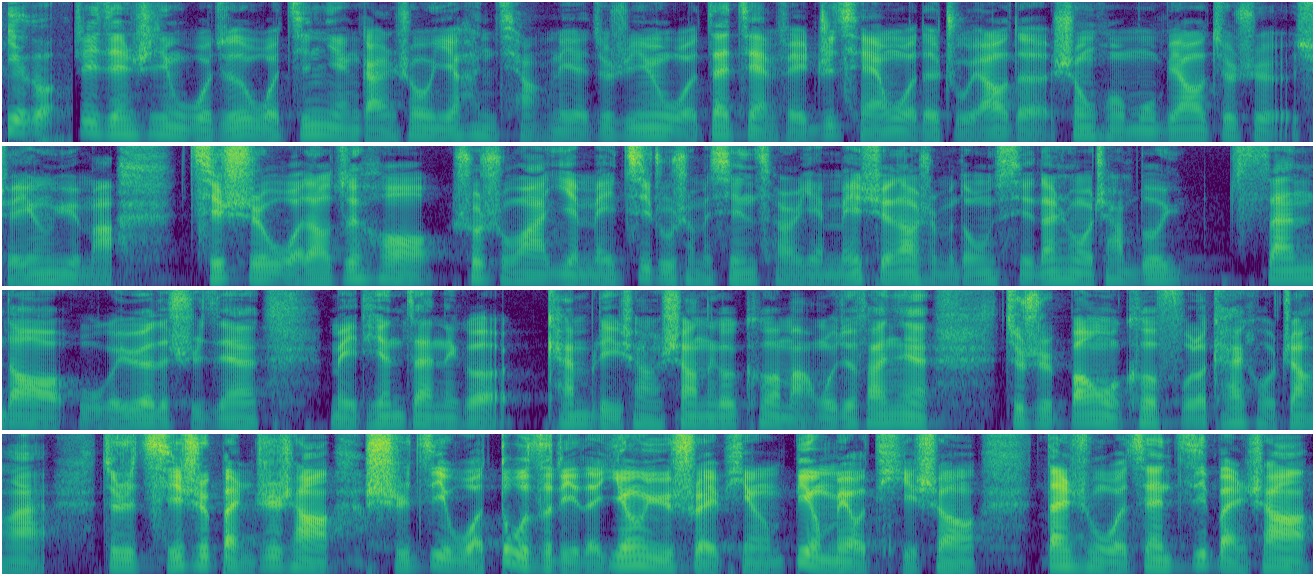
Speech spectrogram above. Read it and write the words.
一个。这件事情，我觉得我今年感受也很强烈，就是因为我在减肥之前，我的主要的生活目标就是学英语嘛。其实我到最后，说实话也没记住什么新词儿，也没学到什么东西，但是我差不多。三到五个月的时间，每天在那个 Cambly 上上那个课嘛，我就发现，就是帮我克服了开口障碍。就是其实本质上，实际我肚子里的英语水平并没有提升，但是我现在基本上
